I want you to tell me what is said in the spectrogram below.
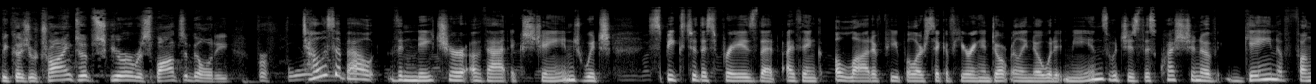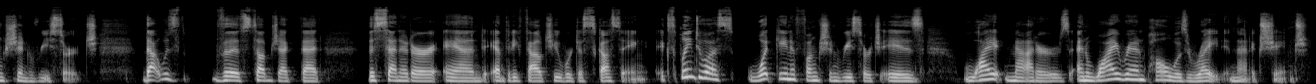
because you're trying to obscure responsibility for four Tell us about the nature of that exchange, which speaks to this phrase that I think a lot of people are sick of hearing and don't really know what it means, which is this question of gain of function research. That was the subject that the senator and Anthony Fauci were discussing. Explain to us what gain of function research is, why it matters, and why Rand Paul was right in that exchange.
